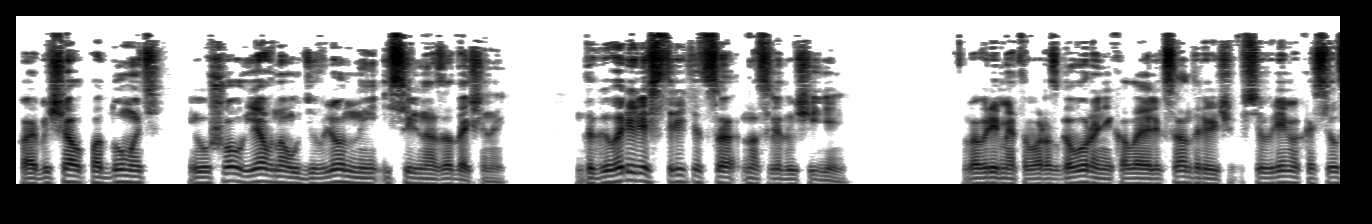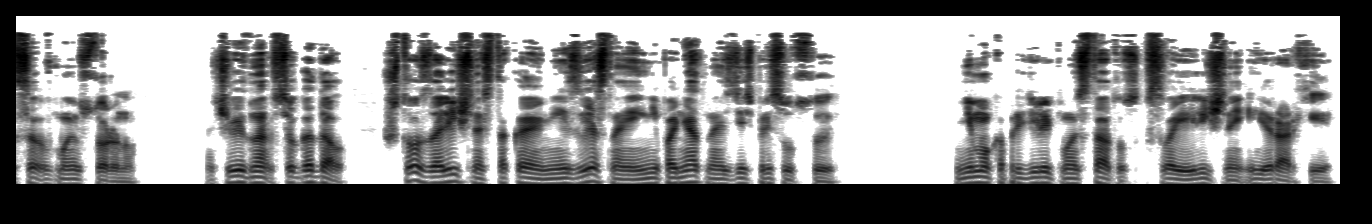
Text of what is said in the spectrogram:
пообещал подумать и ушел явно удивленный и сильно озадаченный. Договорились встретиться на следующий день. Во время этого разговора Николай Александрович все время косился в мою сторону. Очевидно, все гадал, что за личность такая неизвестная и непонятная здесь присутствует. Не мог определить мой статус в своей личной иерархии.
